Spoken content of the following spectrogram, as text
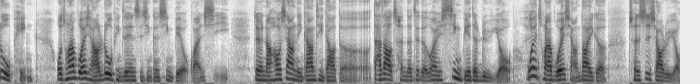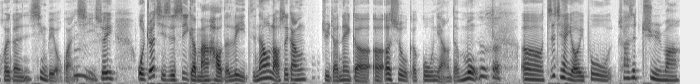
录屏，我从来不会想要录屏这件事情跟性别有关系。对，然后像你刚刚提到的大造成的这个关于性别的旅游，我也从来不会想到一个城市小旅游会跟性别有关系。所以我觉得其实是一个蛮好的例子。然后老师刚刚举的那个呃二十五个姑娘的墓，呃，之前有一部算是剧吗？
